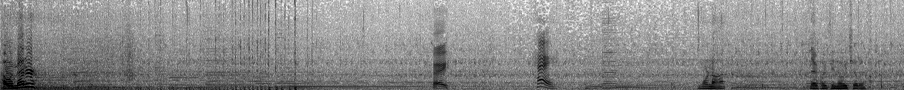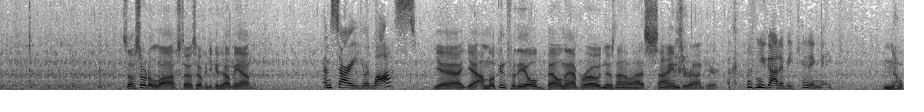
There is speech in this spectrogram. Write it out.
How we met her? Hey, Hey, We're not. They act like they know each other. so I'm sort of lost. I was hoping you could help me out. I'm sorry, you're lost? Yeah, yeah, I'm looking for the old Belknap Road, and there's not a lot of signs around here. you gotta be kidding me. Nope.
